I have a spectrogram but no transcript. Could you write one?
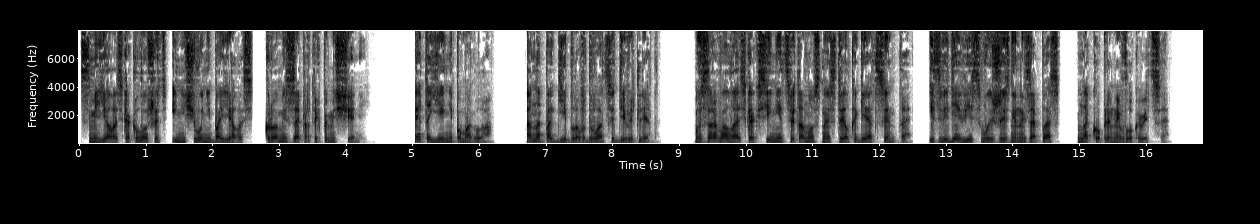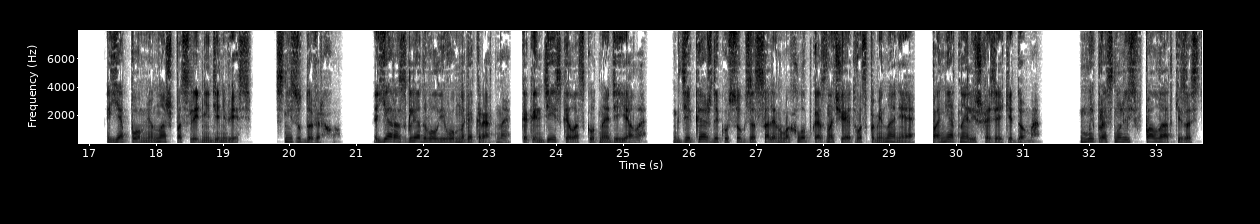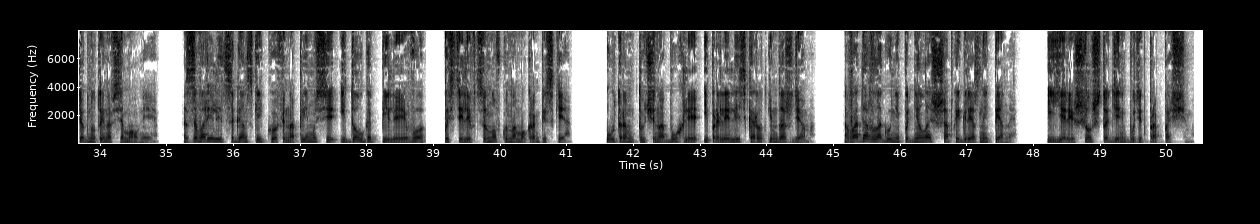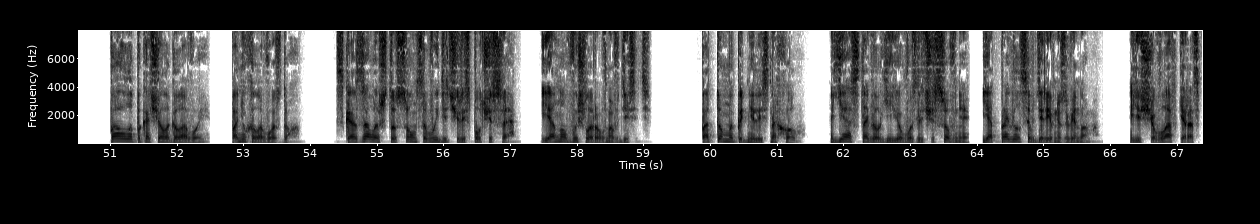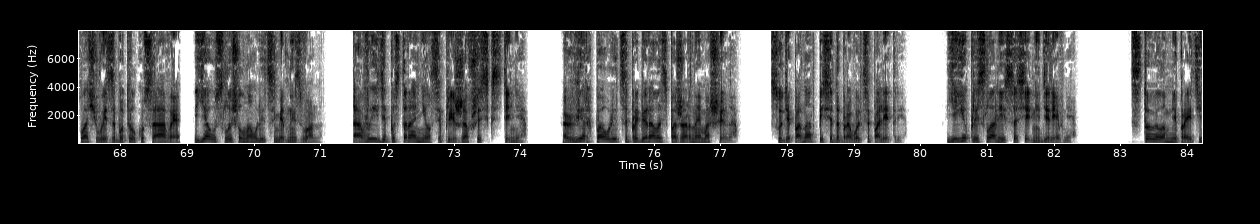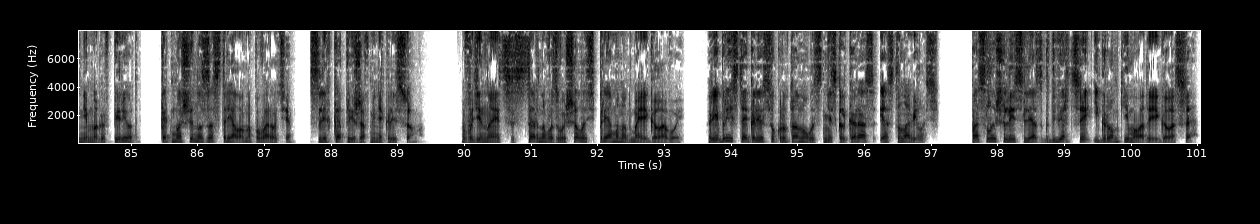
смеялась как лошадь и ничего не боялась, кроме запертых помещений. Это ей не помогло. Она погибла в 29 лет. Взорвалась, как синяя цветоносная стрелка гиацинта, изведя весь свой жизненный запас, накопленный в луковице. Я помню наш последний день весь, снизу доверху. Я разглядывал его многократно, как индейское лоскутное одеяло, где каждый кусок засаленного хлопка означает воспоминание, понятное лишь хозяйке дома. Мы проснулись в палатке, застегнутой на все молнии. Заварили цыганский кофе на примусе и долго пили его, постелив циновку на мокром песке. Утром тучи набухли и пролились коротким дождем. Вода в лагуне поднялась шапкой грязной пены, и я решил, что день будет пропащим. Паула покачала головой, понюхала воздух. Сказала, что солнце выйдет через полчаса, и оно вышло ровно в десять. Потом мы поднялись на холм. Я оставил ее возле часовни и отправился в деревню за вином. Еще в лавке, расплачиваясь за бутылку саавы, я услышал на улице медный звон, а выйдя посторонился, прижавшись к стене. Вверх по улице пробиралась пожарная машина. Судя по надписи «Добровольцы по летре». Ее прислали из соседней деревни. Стоило мне пройти немного вперед, как машина застряла на повороте, слегка прижав меня колесом. Водяная цистерна возвышалась прямо над моей головой. Ребристое колесо крутанулось несколько раз и остановилось. Послышались лязг дверцы и громкие молодые голоса.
